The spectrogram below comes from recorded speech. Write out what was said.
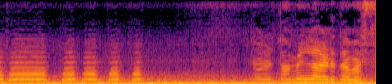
ಬೈದ ನೋಡಿ ತಮಿಳ್ನಾಡಿದ ಬಸ್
